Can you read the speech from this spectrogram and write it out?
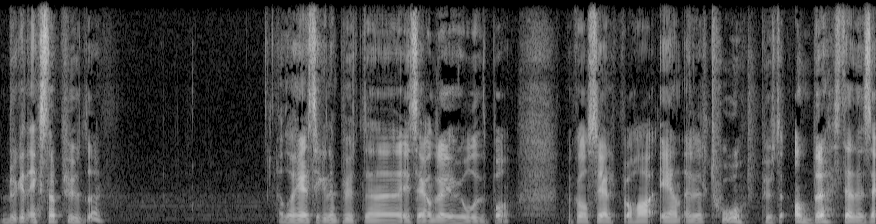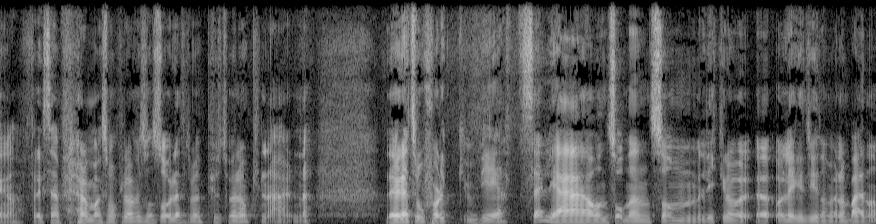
Bruk en ekstra pude. Ja, du har helt sikkert en pute i senga du legger hodet ditt på. Det kan også hjelpe å ha én eller to puter andre steder i senga. Eksempel, er det mange som opplever hvis man sover lettere med en pute mellom knærne. Det vil jeg tro folk vet selv. Jeg er jo en sånn en som liker å, å legge dyna mellom beina.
